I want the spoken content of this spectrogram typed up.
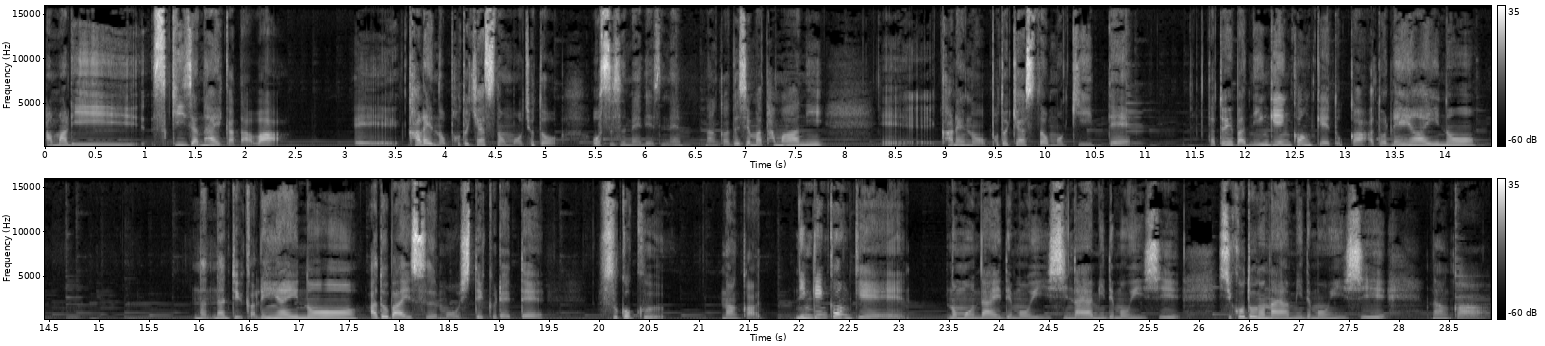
あまり好きじゃない方は、えー、彼のポッドキャストもちょっとおすすめですね。なんか私もたまに、えー、彼のポッドキャストも聞いて例えば人間関係とかあと恋愛のななんていうか恋愛のアドバイスもしてくれてすごくなんか人間関係の問題でもいいし悩みでもいいし仕事の悩みでもいいしなんか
